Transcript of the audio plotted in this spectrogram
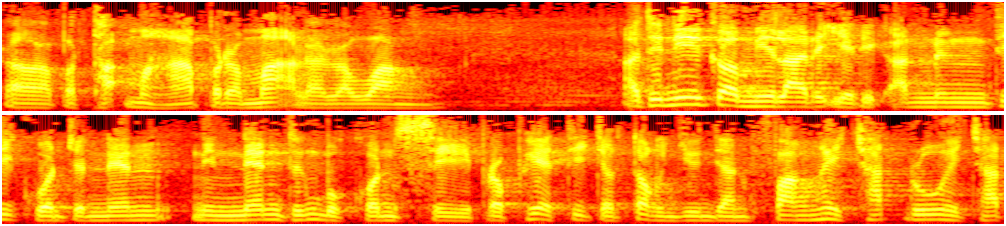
เราปทะมหาปรมะละระวังอันทีนี้ก็มีรายละเอียดอีกอันหนึ่งที่ควรจะเน้นนินเน้นถึงบุคคลสี่ประเภทที่จะต้องยืนยันฟังให้ชัดรู้ให้ชัด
